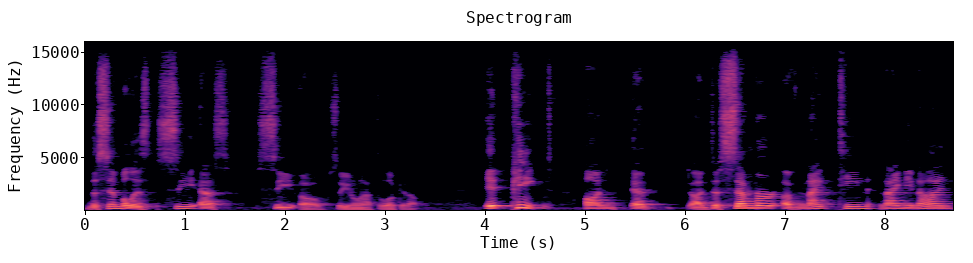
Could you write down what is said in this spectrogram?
The symbol is CSCO, so you don't have to look it up. It peaked on at uh, December of 1999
